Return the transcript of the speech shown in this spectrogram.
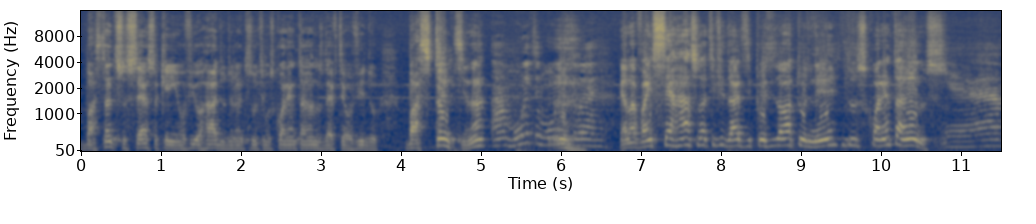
bastante sucesso. Quem ouviu rádio durante os últimos 40 anos deve ter ouvido bastante, né? Ah, muito, muito, é. Ela vai encerrar suas atividades depois de dar uma turnê dos 40 anos. É.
